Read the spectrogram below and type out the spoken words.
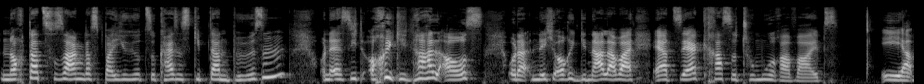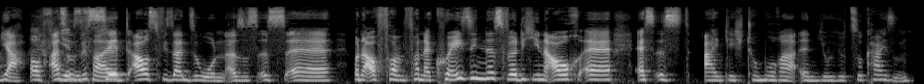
noch dazu sagen, dass bei Jujutsu Kaisen, es gibt da einen Bösen und er sieht original aus. Oder nicht original, aber er hat sehr krasse Tomura-Vibes. Ja, Ja, auf also jeden es Fall. sieht aus wie sein Sohn. Also es ist, äh, und auch vom, von der Craziness würde ich ihn auch, äh, es ist eigentlich Tomura in Jujutsu Kaisen.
